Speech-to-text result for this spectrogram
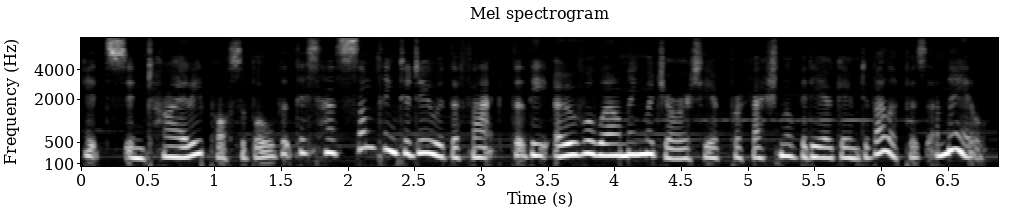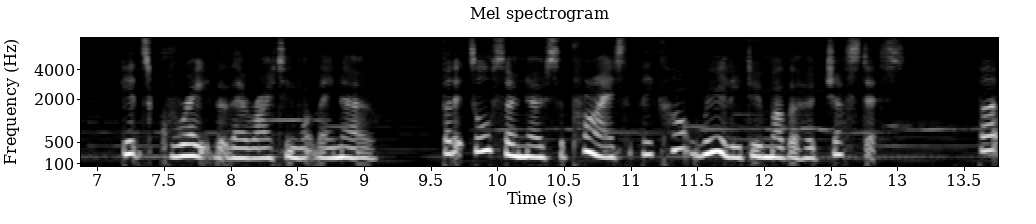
it's entirely possible that this has something to do with the fact that the overwhelming majority of professional video game developers are male. It's great that they're writing what they know, but it's also no surprise that they can't really do motherhood justice. But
